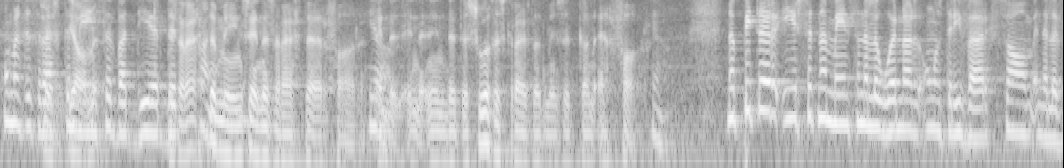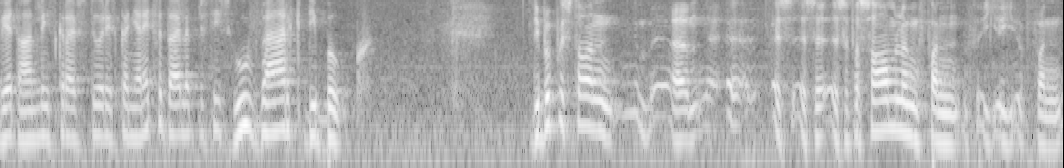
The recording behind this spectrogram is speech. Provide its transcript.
Omdat dit is regte ja, mense wat deur dit gaan. Dis regte mense en is regte ervaring. Ja. En, en en dit is so geskryf dat mense dit kan ervaar. Ja. Nou Pieter, hier sit nou mense en hulle hoor nou ons drie werk saam en hulle weet Hanlie skryf stories. Kan jy net verduidelik presies hoe werk die boek? Die boek bestaan um, is is is 'n versameling van van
